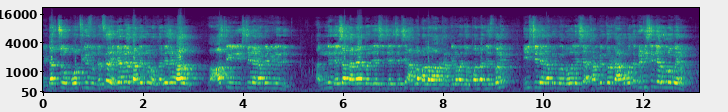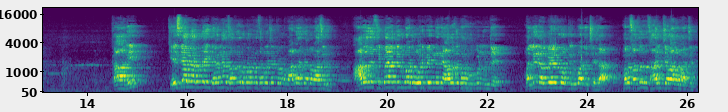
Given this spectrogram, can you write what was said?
ఈ డచ్ పోర్చుగీస్ తెలుసు కదా ఇండియా మీద దండెత్తుడు ఒక్క దేశం కాదు. లాస్ట్ ఈస్ట్ ఇండియా కంపెనీ మిగిలింది. అన్ని దేశాలు దండయాత్రలు చేసి చేసి చేసి అందులో మళ్ళీ వాళ్ళ కంపెనీల మధ్య ఒప్పందాలు చేసుకొని ఈస్ట్ ఇండియా కంపెనీ కొన్ని రోజులు వేసి ఆ కంపెనీతో కాకపోతే బ్రిటిష్ ఇండియా రూల్లోకి పోయినాం. కానీ కేసీఆర్ గారు కూడా ఈ తెలంగాణ స్వతంత్ర పోరాటం సంబంధించిన ఒక పాట రాశారు ఆ రోజు సిపాయిల తిరుగుబాటు ఓడిపోయిందని ఆ రోజు మనం ఒప్పుకుంటూ ఉంటే మళ్ళీ నలభై ఏడులో తిరుగుబాటు వచ్చేదా? మనం స్వతంత్రం సాధించే వాళ్ళం అని చెప్పి.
